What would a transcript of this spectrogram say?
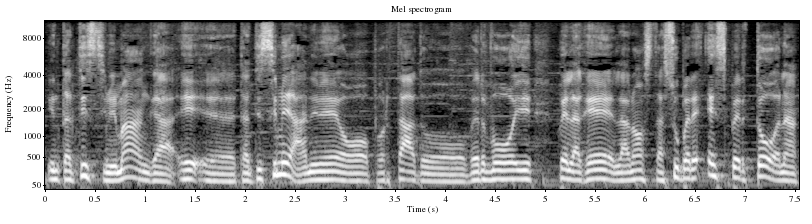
in tantissimi manga e eh, tantissimi anime ho portato per voi quella che è la nostra super espertona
